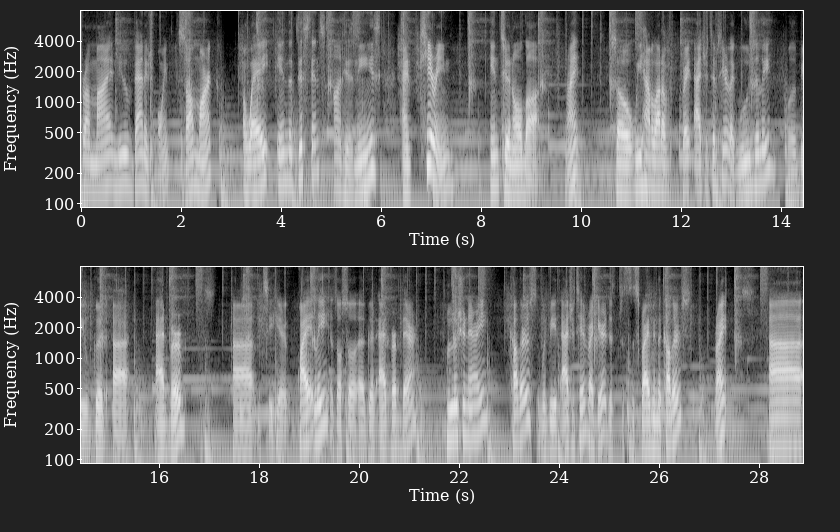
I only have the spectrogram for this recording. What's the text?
from my new vantage point, saw Mark away in the distance on his knees and peering into an old log, right? So we have a lot of great adjectives here, like woozily will be a good uh, adverb. Uh, let's see here. Quietly is also a good adverb there. Hallucinatory colors would be an adjective right here, just describing the colors, right? Uh,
